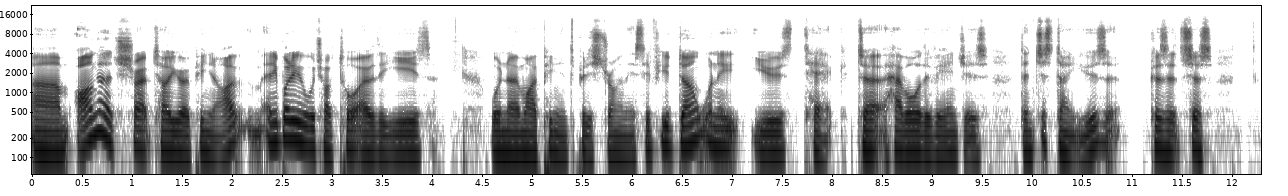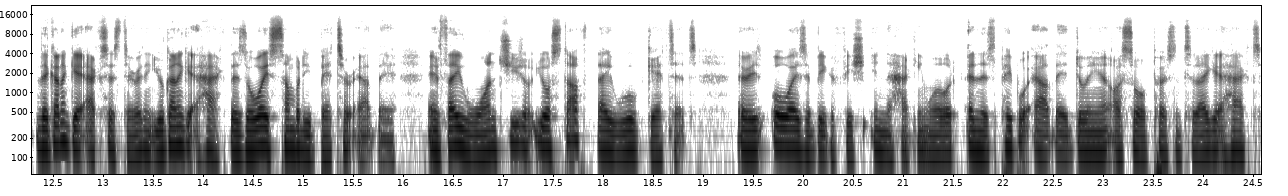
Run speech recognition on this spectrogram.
Um, I'm going to straight up tell your opinion. I, anybody which I've taught over the years will know my opinion opinion's pretty strong on this. If you don't want to use tech to have all the advantages, then just don't use it because it's just they're going to get access to everything. You're going to get hacked. There's always somebody better out there. And if they want you, your stuff, they will get it. There is always a bigger fish in the hacking world, and there's people out there doing it. I saw a person today get hacked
